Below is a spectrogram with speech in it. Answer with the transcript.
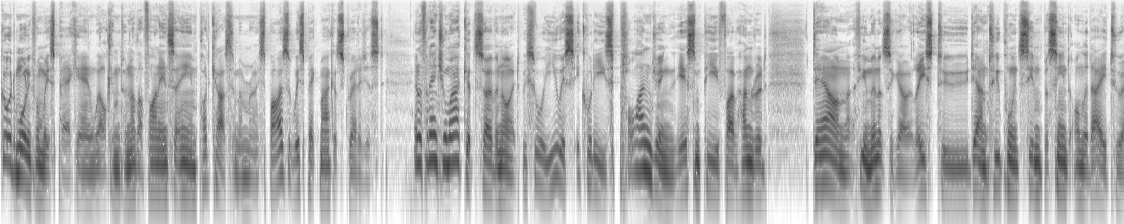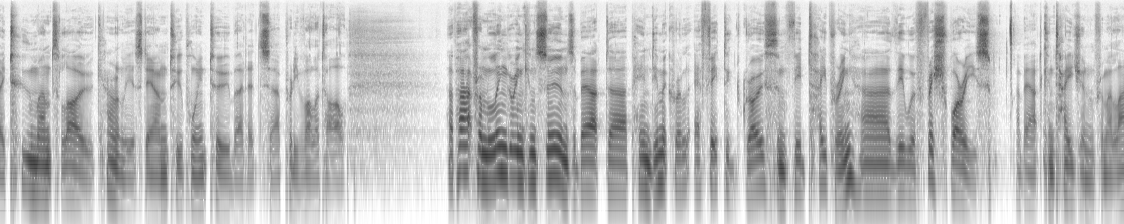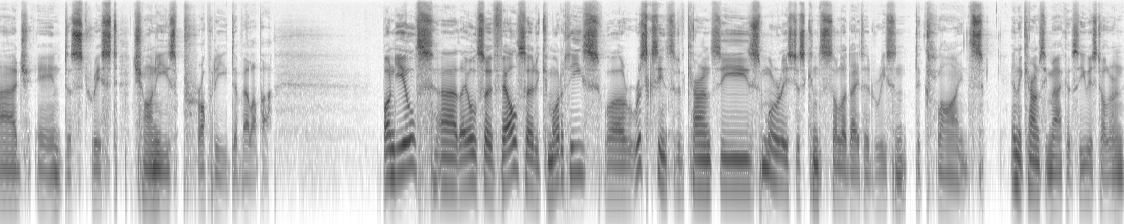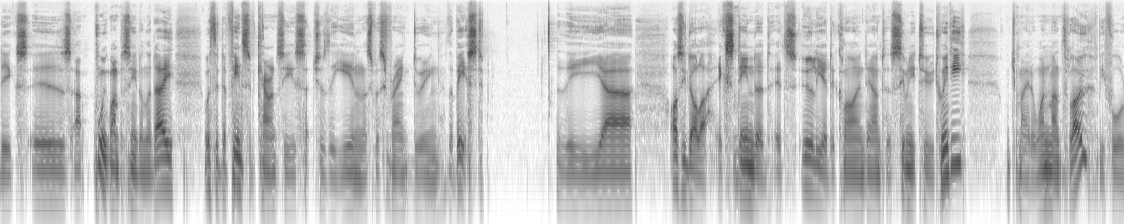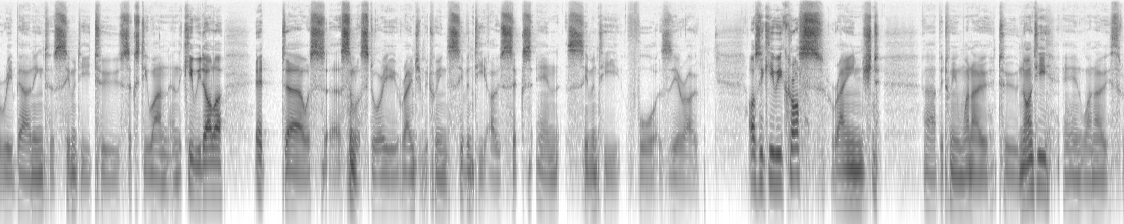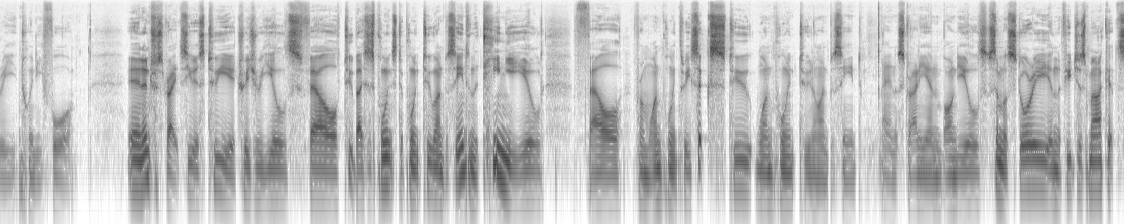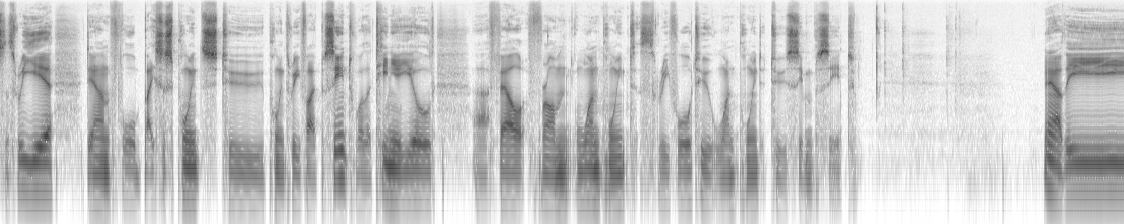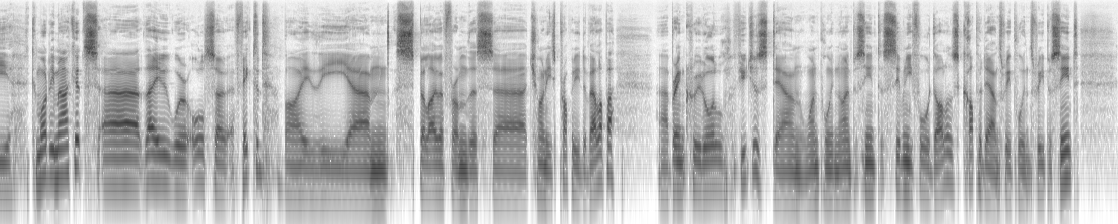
Good morning from Westpac and welcome to another Finance AM podcast. I'm Imre Speizer, a Westpac market strategist. In the financial markets overnight, we saw US equities plunging, the S&P 500 down a few minutes ago at least to down 2.7% on the day to a two-month low. Currently it's down 2.2, but it's uh, pretty volatile. Apart from lingering concerns about uh, pandemic affected growth and Fed tapering, uh, there were fresh worries about contagion from a large and distressed Chinese property developer. Bond yields, uh, they also fell, so did commodities, while risk sensitive currencies more or less just consolidated recent declines. In the currency markets, the US dollar index is up 0.1% on the day, with the defensive currencies such as the yen and the Swiss franc doing the best. The uh, Aussie dollar extended its earlier decline down to 72.20 which made a one month low before rebounding to 72.61. And the Kiwi dollar, it uh, was a similar story, ranging between 70.06 and 70.40. Aussie Kiwi cross ranged uh, between 102.90 and 103.24. In interest rates, US two year Treasury yields fell two basis points to 0.21%, and the 10 year yield fell from 1.36 to 1.29%. And Australian bond yields, similar story in the futures markets. The three year down four basis points to 0.35%, while the 10 year yield uh, fell from 1.34 to 1.27%. Now, the commodity markets, uh, they were also affected by the um, spillover from this uh, Chinese property developer. Uh, Brent crude oil futures down 1.9% to $74, copper down 3.3%.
